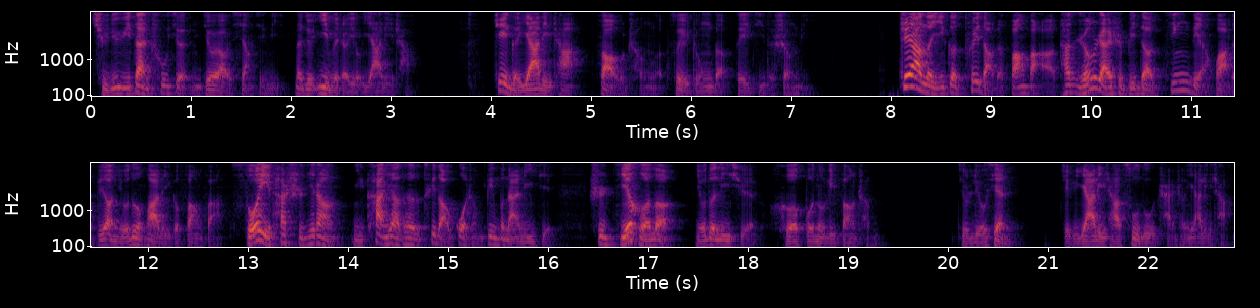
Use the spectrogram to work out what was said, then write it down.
曲率一旦出现，你就要向心力，那就意味着有压力差。这个压力差造成了最终的飞机的升离。这样的一个推导的方法啊，它仍然是比较经典化的、比较牛顿化的一个方法。所以它实际上你看一下它的推导过程，并不难理解，是结合了牛顿力学和伯努利方程，就是流线这个压力差速度产生压力差。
